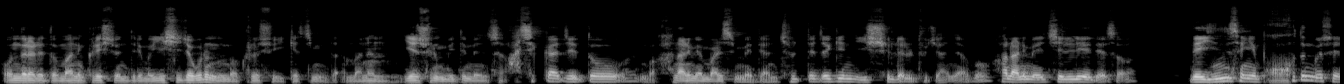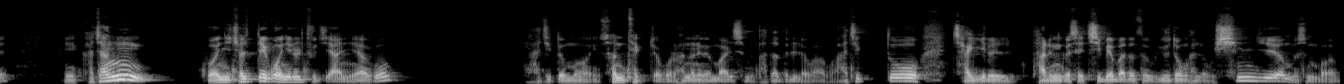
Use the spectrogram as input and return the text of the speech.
오늘날에도 많은 그리스도인들이 뭐 일시적으로는 뭐 그럴 수 있겠습니다만은 예수를 믿으면서 아직까지도 뭐 하나님의 말씀에 대한 절대적인 이 신뢰를 두지 않냐고 하나님의 진리에 대해서 내 인생의 모든 것에 가장 권위 절대 권위를 두지 아니하고 아직도 뭐 선택적으로 하나님의 말씀을 받아들이려고 하고 아직도 자기를 다른 것에 지배받아서 유동하려고 심지어 무슨 뭐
